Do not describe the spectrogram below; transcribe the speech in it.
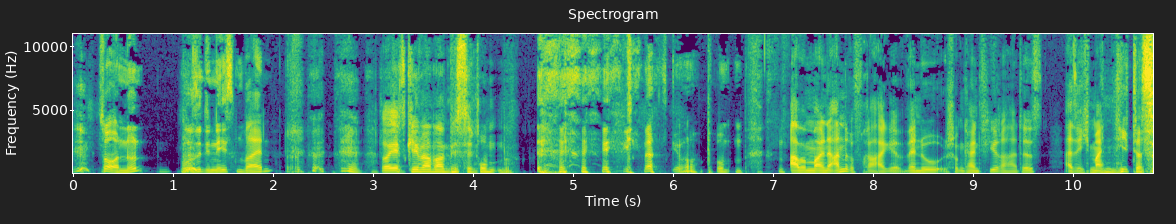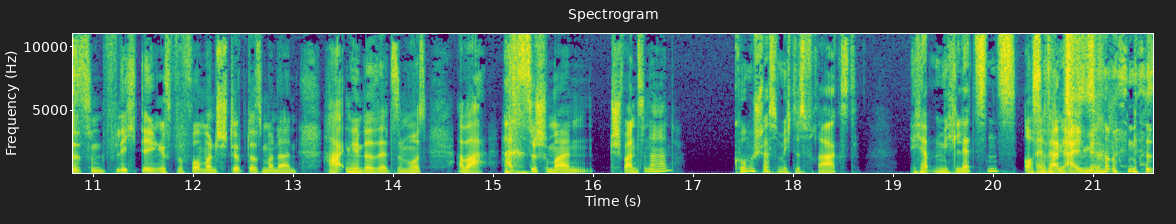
So, und nun? Wo sind die nächsten beiden? So, jetzt gehen wir mal ein bisschen pumpen. genau, jetzt gehen wir mal pumpen. Aber mal eine andere Frage, wenn du schon keinen Vierer hattest. Also ich meine nicht, dass es so ein Pflichtding ist, bevor man stirbt, dass man da einen Haken hintersetzen muss. Aber hattest du schon mal einen Schwanz in der Hand? Komisch, dass du mich das fragst. Ich habe nämlich letztens, als, wir eigenen. zusammen in der,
